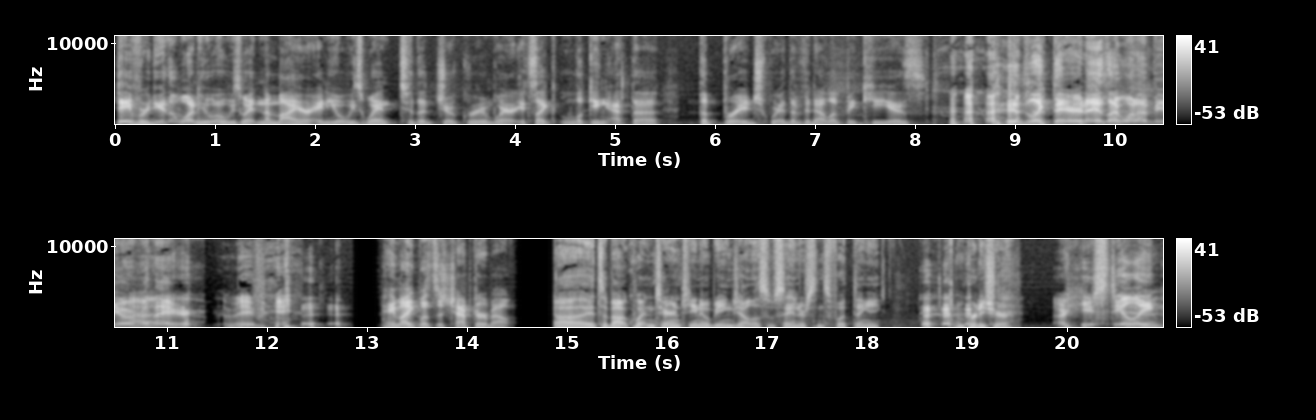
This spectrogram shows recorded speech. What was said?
Dave, were you the one who always went into Mire and you always went to the joke room where it's like looking at the the bridge where the vanilla big key is? it's like there it is. I want to be over there. Maybe. Hey Mike, what's this chapter about? Uh, it's about Quentin Tarantino being jealous of Sanderson's foot thingy. I'm pretty sure. Are you stealing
